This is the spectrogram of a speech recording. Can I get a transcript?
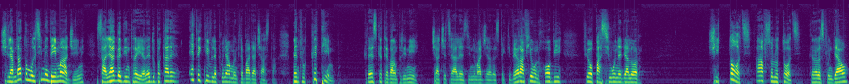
Și le-am dat o mulțime de imagini să aleagă dintre ele, după care efectiv le puneam întrebarea aceasta. Pentru cât timp crezi că te va împlini ceea ce ți-ai ales din imaginea respectivă. Era fie un hobby, fie o pasiune de-a lor. Și toți, absolut toți, când răspundeau,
